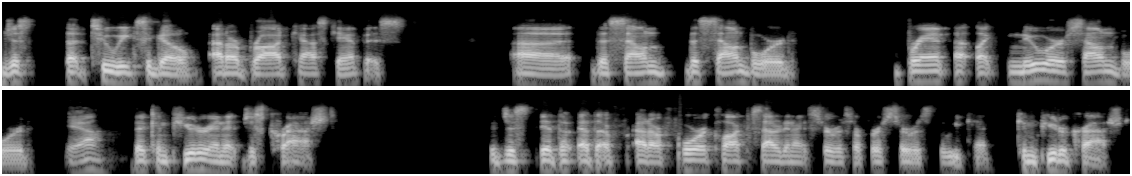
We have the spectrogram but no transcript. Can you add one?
just uh, two weeks ago at our broadcast campus, uh, the sound the soundboard brand uh, like newer soundboard yeah. the computer in it just crashed. It just at the, at the at our four o'clock saturday night service our first service of the weekend computer crashed.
